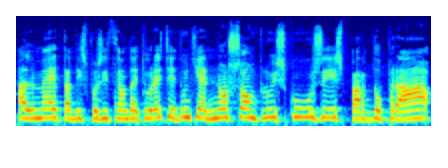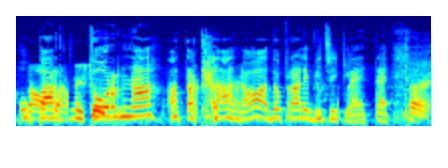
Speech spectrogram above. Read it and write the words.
al metta a disposizione dai turetti e dunque non sono più scusi, spardopra o no, par torna a attaccare, no? ad operare le biciclette. Eh.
